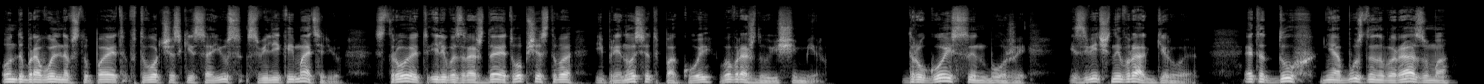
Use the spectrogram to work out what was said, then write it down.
Он добровольно вступает в творческий союз с Великой Матерью, строит или возрождает общество и приносит покой во враждующий мир. Другой Сын Божий — извечный враг героя. Этот дух необузданного разума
